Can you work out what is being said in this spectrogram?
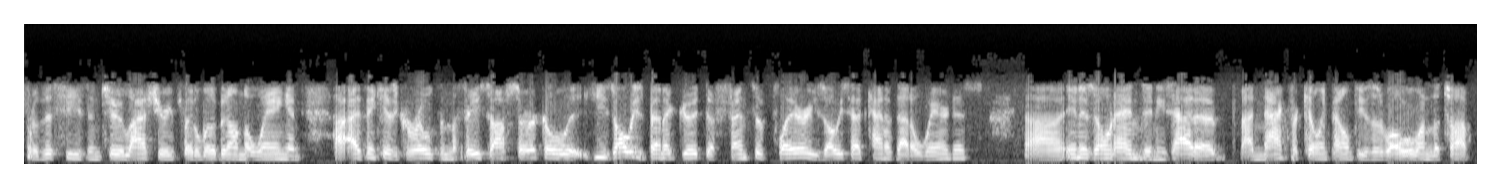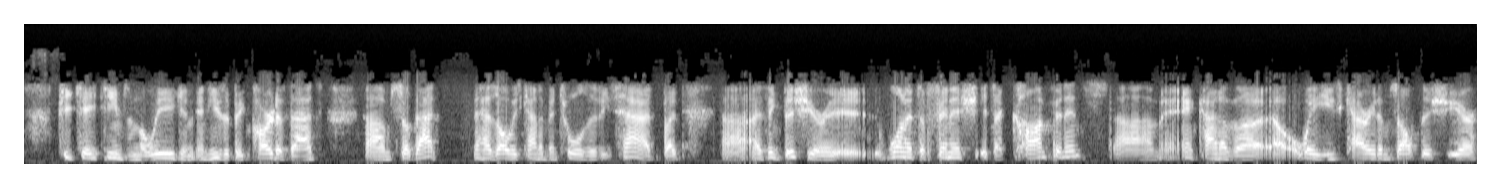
for this season too. Last year he played a little bit on the wing, and I think his growth in the face-off circle. He's always been a good defensive player. He's always had kind of that awareness uh, in his own end, and he's had a, a knack for killing penalties as well. We're one of the top PK teams in the league, and, and he's a big part of that. Um, so that has always kind of been tools that he's had. But uh, I think this year, it, one, it's a finish, it's a confidence, um, and kind of a, a way he's carried himself this year.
